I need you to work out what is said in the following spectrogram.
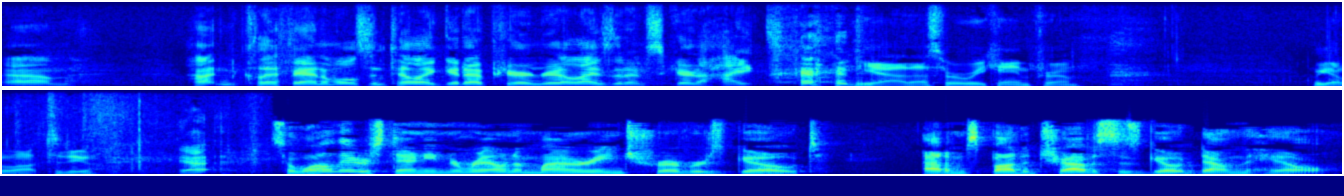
um, hunting cliff animals until I get up here and realize that I'm scared of heights. Yeah, that's where we came from. We got a lot to do. yeah. So while they were standing around admiring Trevor's goat, Adam spotted Travis's goat down the hill.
